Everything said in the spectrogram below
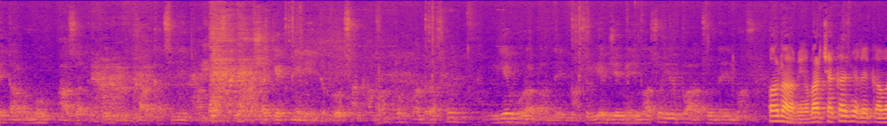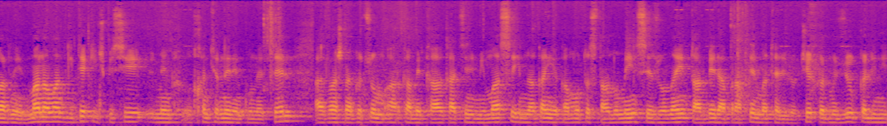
այդ առումով ազատ որ քաղաքացիների պատասխան աշակերտների դպրոցական համար թող պատրաստվեն եւ ուրաբանների մասով, եւ ջեմերի մասով, եւ պահածոների մասով։ Պարոն Արամյան, վարչակազմի ղեկավարներին, մանավանդ գիտեք ինչպիսի մենք խնդիրներ ենք ունեցել, առաջնագծում արկա մեր քաղաքացիների մի մասը հիմնական եկամուտը ստանում էին սեզոնային տարբեր ապրանքներ մթերելով, չէ՞ կրմուզյու կլինի,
